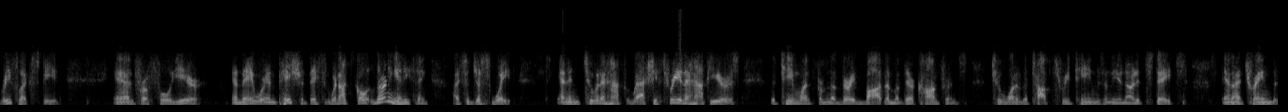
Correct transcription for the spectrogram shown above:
reflex speed, and for a full year. And they were impatient. They said, "We're not go- learning anything." I said, "Just wait." And in two and a half, actually three and a half years, the team went from the very bottom of their conference to one of the top three teams in the United States and I trained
